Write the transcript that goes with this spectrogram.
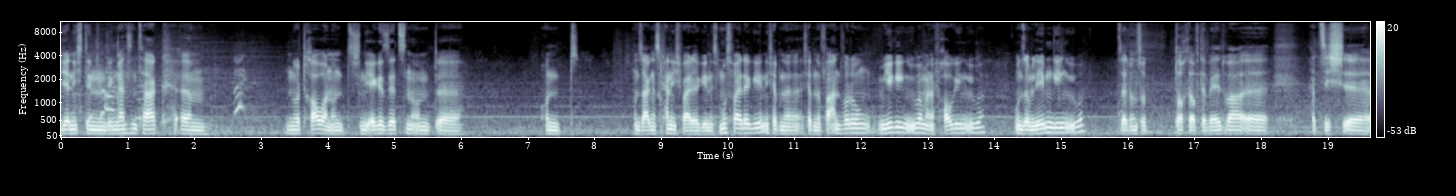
ja nicht den, den ganzen Tag ähm, nur trauern und sich in die Ecke setzen und, äh, und, und sagen, es kann nicht weitergehen. Es muss weitergehen. Ich habe eine, hab eine Verantwortung mir gegenüber, meiner Frau gegenüber, unserem Leben gegenüber. Seit unsere Tochter auf der Welt war, äh, hat sich äh,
